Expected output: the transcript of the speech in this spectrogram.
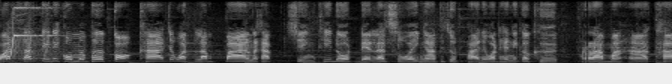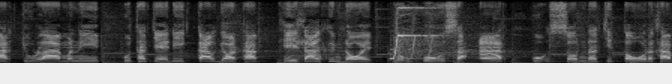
วัดสันตินิคมอำเภอเกาะคาจังหวัดลำปางนะครับสิ่งที่โดดเด่นและสวยงามที่สุดภายในวัดแห่งนี้ก็คือ พระมหาธาตุจุฬามณี พุทธเจดีย์9ยอดครับ ที่สร้างขึ้นโดยหลวงปู่สะอาด กุศลจิตโตนะครับ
